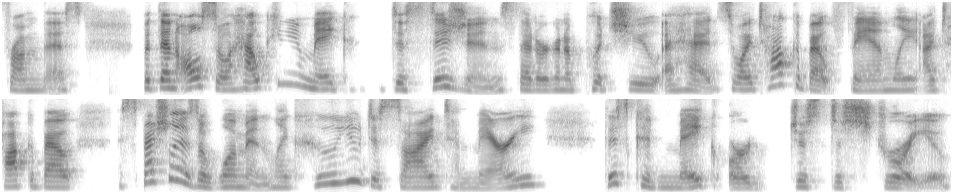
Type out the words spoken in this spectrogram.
from this? But then also, how can you make decisions that are going to put you ahead? So I talk about family, I talk about, especially as a woman, like who you decide to marry this could make or just destroy you.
